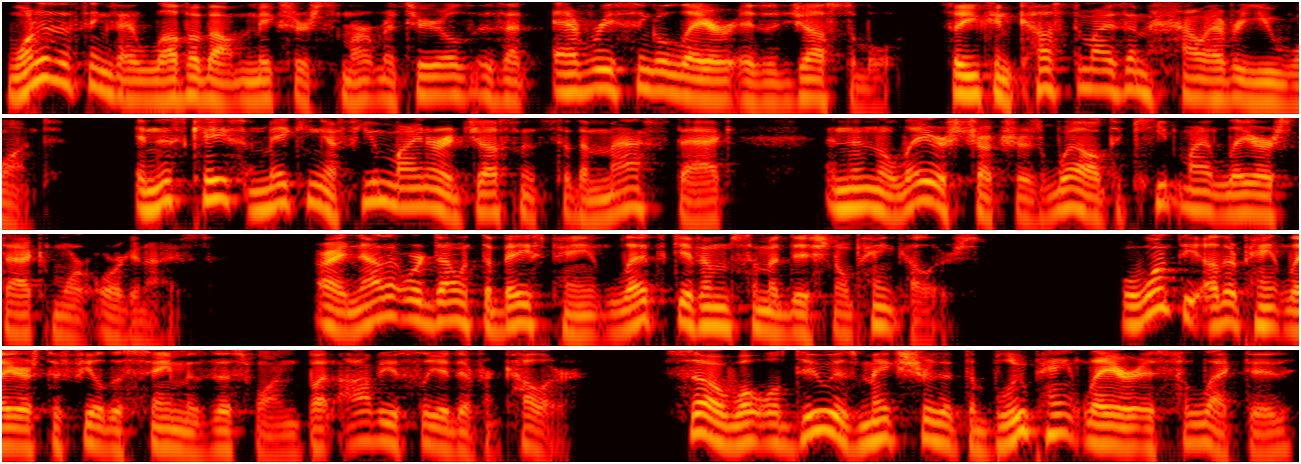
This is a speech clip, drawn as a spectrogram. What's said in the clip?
One of the things I love about Mixer Smart Materials is that every single layer is adjustable, so you can customize them however you want. In this case, I'm making a few minor adjustments to the mask stack and then the layer structure as well to keep my layer stack more organized. Alright, now that we're done with the base paint, let's give him some additional paint colors. We'll want the other paint layers to feel the same as this one, but obviously a different color. So what we'll do is make sure that the blue paint layer is selected,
